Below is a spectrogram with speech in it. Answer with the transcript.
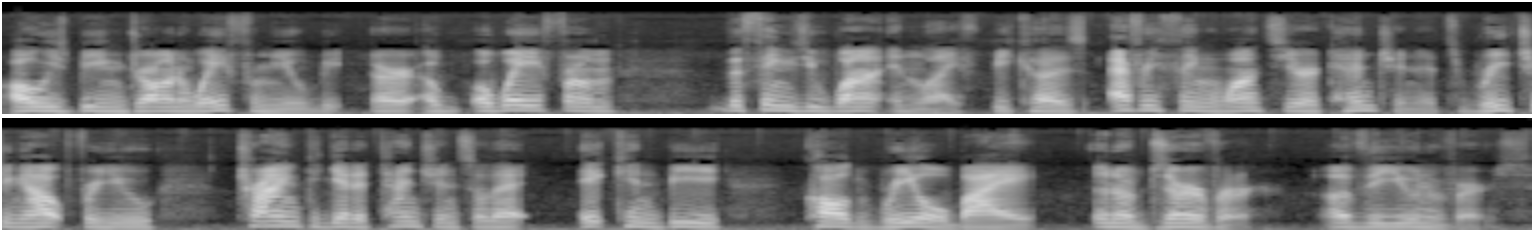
always being drawn away from you or away from the things you want in life because everything wants your attention. It's reaching out for you, trying to get attention so that it can be called real by an observer of the universe,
